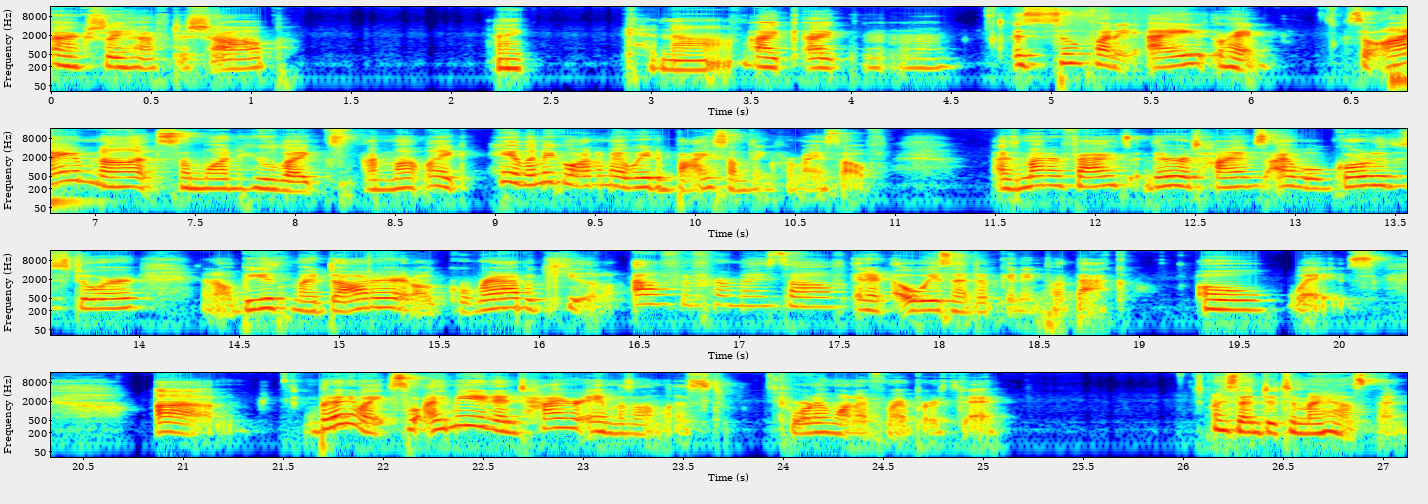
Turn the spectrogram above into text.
Actually have to shop. I cannot. I, I, mm-mm. it's so funny. I, okay. So I am not someone who likes, I'm not like, hey, let me go out of my way to buy something for myself. As a matter of fact, there are times I will go to the store and I'll be with my daughter and I'll grab a cute little outfit for myself and it always end up getting put back. Always. Um, but anyway, so I made an entire Amazon list for what I wanted for my birthday. I sent it to my husband.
